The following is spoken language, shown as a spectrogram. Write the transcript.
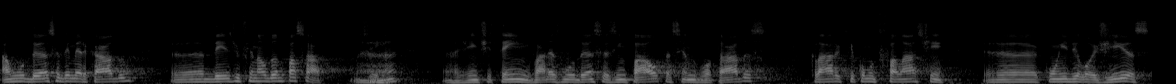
a mudança de mercado desde o final do ano passado. Né? A gente tem várias mudanças em pauta sendo votadas. Claro que, como tu falaste, com ideologias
